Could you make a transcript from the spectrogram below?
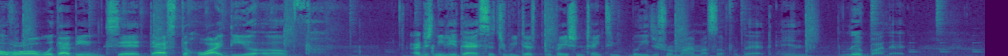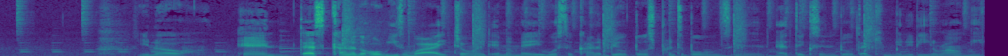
overall, with that being said, that's the whole idea of. I just needed that sensory deprivation tank to really just remind myself of that and live by that. You know, and that's kind of the whole reason why I joined MMA was to kind of build those principles and ethics and build that community around me.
